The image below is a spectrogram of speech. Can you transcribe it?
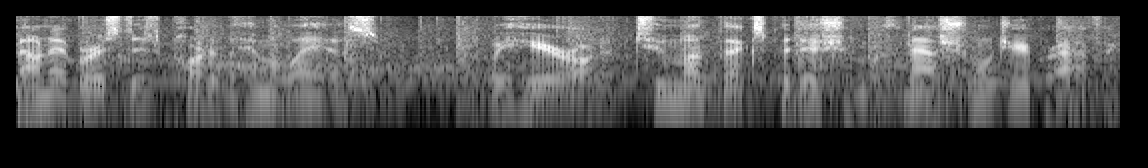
Mount Everest is part of the Himalayas. We're here on a two-month expedition with National Geographic.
